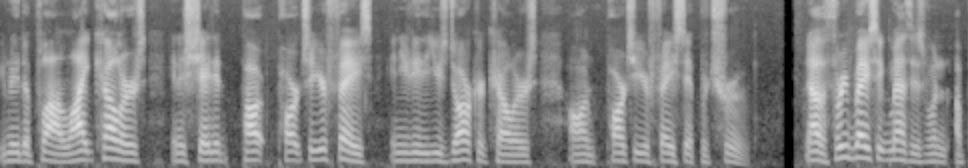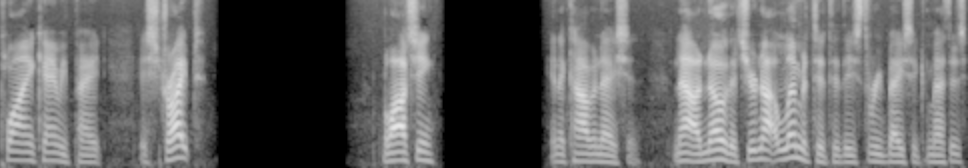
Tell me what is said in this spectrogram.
you need to apply light colors in the shaded par parts of your face, and you need to use darker colors on parts of your face that protrude. Now, the three basic methods when applying cami paint is striped, blotching, and a combination. Now know that you're not limited to these three basic methods.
